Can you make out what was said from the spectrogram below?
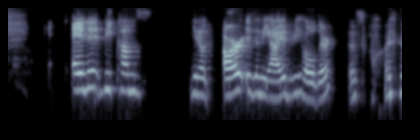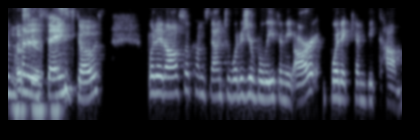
and it becomes, you know, art is in the eye of the beholder as one yes, of the sayings goes. But it also comes down to what is your belief in the art, what it can become.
